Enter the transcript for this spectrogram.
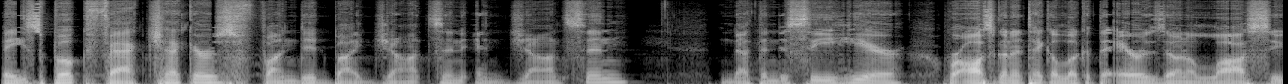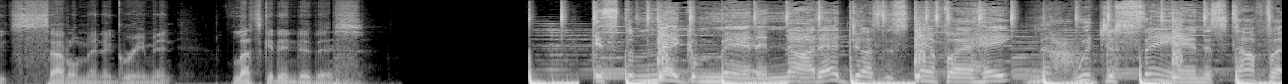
Facebook fact checkers funded by Johnson & Johnson? Nothing to see here. We're also going to take a look at the Arizona lawsuit settlement agreement. Let's get into this. It's the Mega Man, and nah, that doesn't stand for hate. Nah. We're just saying it's time for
